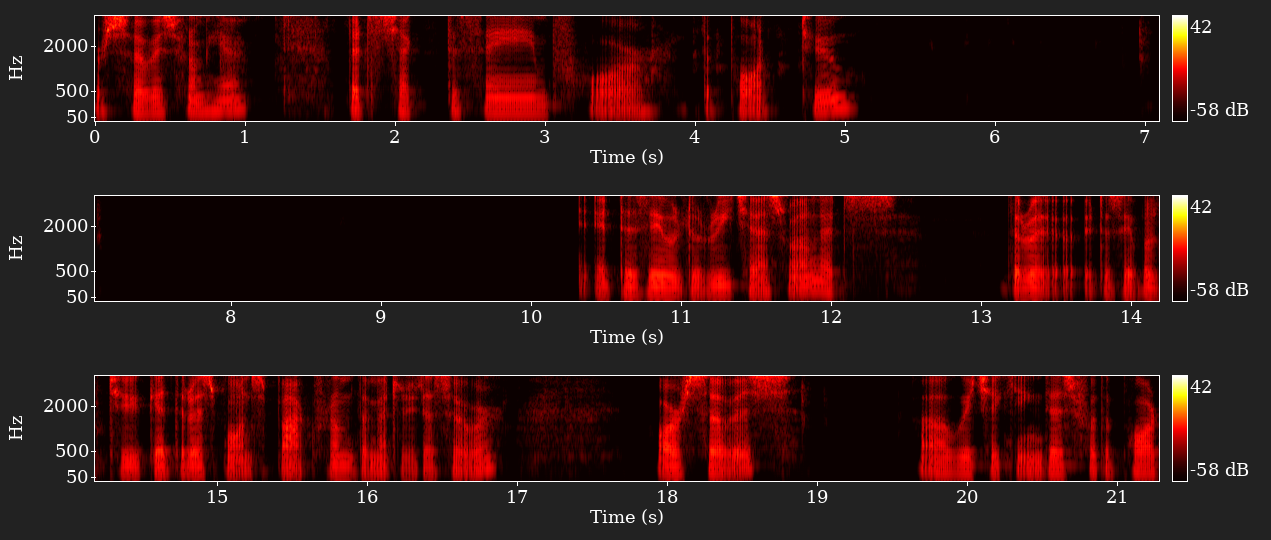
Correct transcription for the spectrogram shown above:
or service from here. Let's check the same for the pod two. It is able to reach as well. It's the it is able to get the response back from the metadata server or service. Uh, we're checking this for the pod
